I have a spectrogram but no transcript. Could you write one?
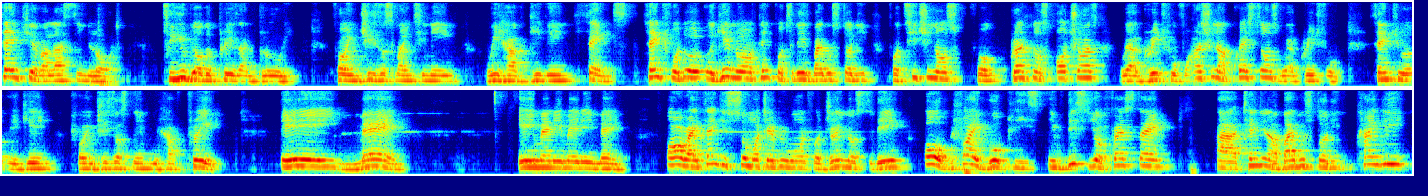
Thank you, everlasting Lord. To you be all the praise and glory. For in Jesus' mighty name, we have given thanks. Thank you for again, Lord, thank for today's Bible study, for teaching us, for granting us utterance. We are grateful for answering our questions. We are grateful. Thank you again, for in Jesus' name we have prayed. Amen. Amen, amen, amen. All right, thank you so much, everyone, for joining us today. Oh, before I go, please, if this is your first time uh, attending our Bible study, kindly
